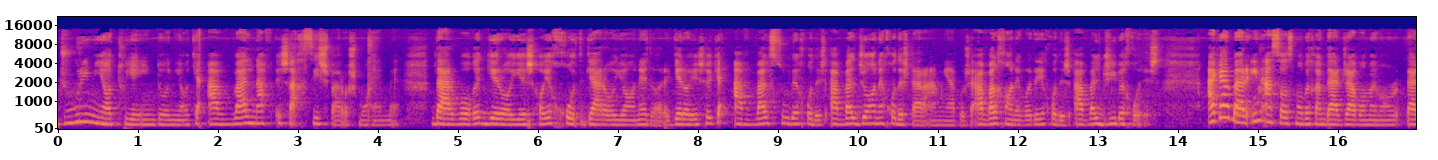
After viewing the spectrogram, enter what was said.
جوری میاد توی این دنیا که اول نفع شخصیش براش مهمه. در واقع گرایش های خودگرایانه داره. گرایش هایی که اول سود خودش اول جان خودش در امنیت باشه اول خانواده خودش اول جیب خودش. اگر بر این اساس ما بخوایم در در,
